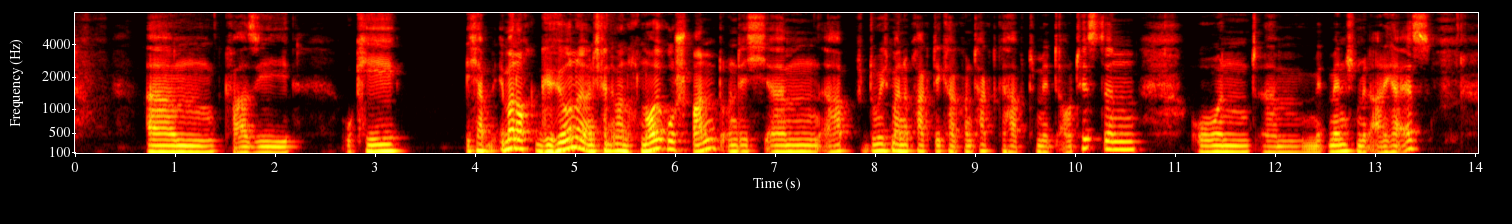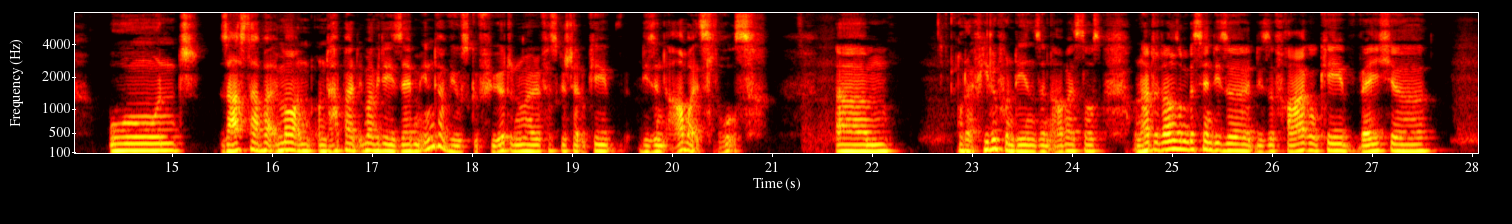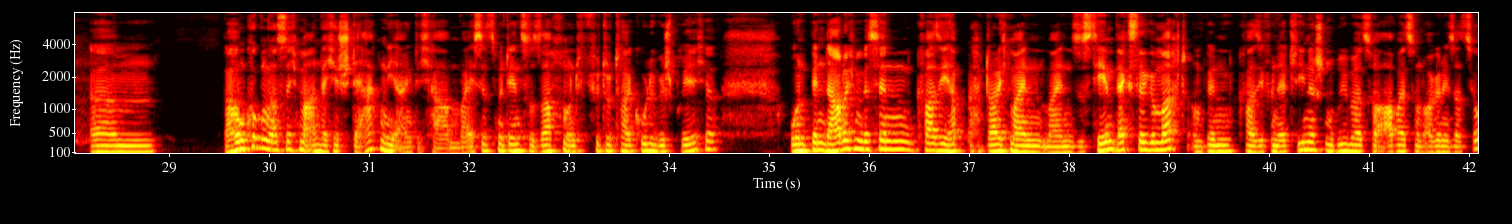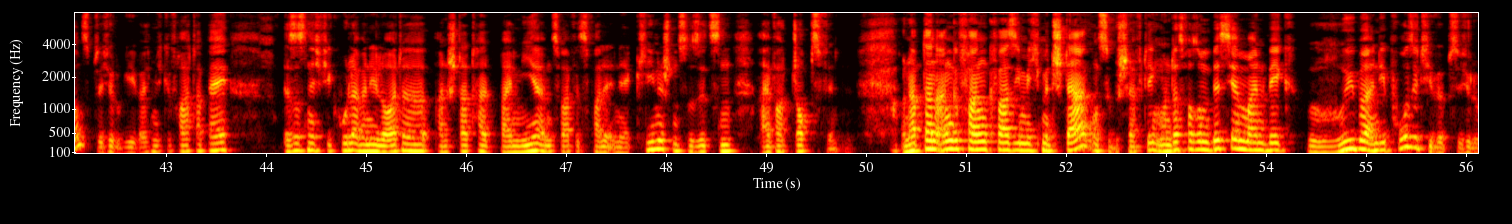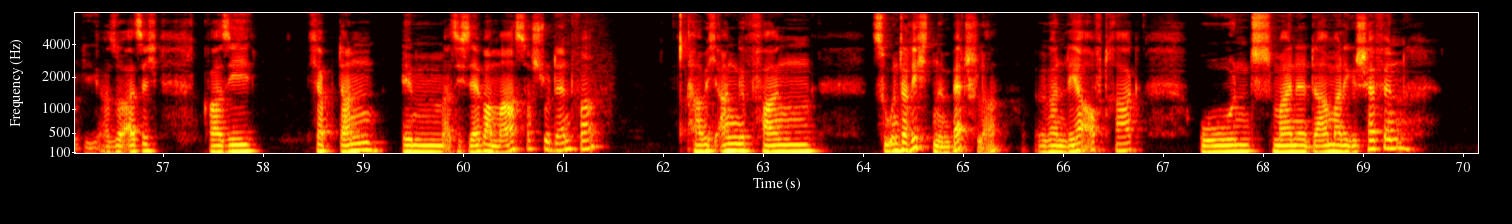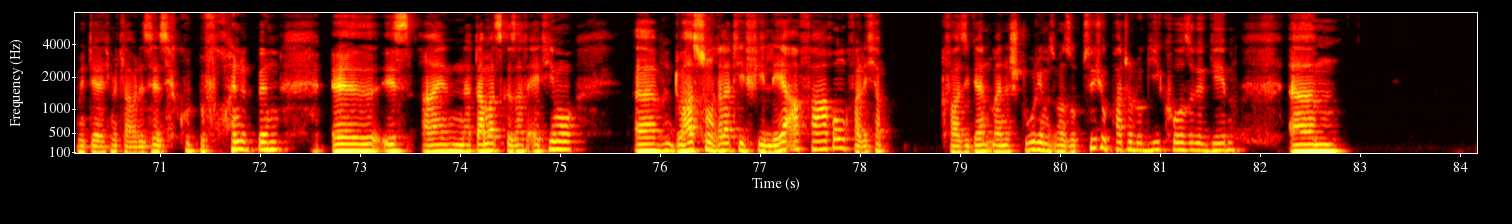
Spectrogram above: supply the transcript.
Ähm, quasi, okay, ich habe immer noch Gehirne und ich fand immer noch Neuro spannend und ich ähm, habe durch meine Praktika Kontakt gehabt mit Autisten und ähm, mit Menschen mit ADHS und saß da aber immer und, und habe halt immer wieder dieselben Interviews geführt und immer wieder festgestellt, okay, die sind arbeitslos. Ähm, oder viele von denen sind arbeitslos und hatte dann so ein bisschen diese, diese Frage, okay, welche, ähm, warum gucken wir uns nicht mal an, welche Stärken die eigentlich haben? Weil ich sitze mit denen zusammen und führe total coole Gespräche und bin dadurch ein bisschen quasi, habe hab dadurch meinen mein Systemwechsel gemacht und bin quasi von der klinischen rüber zur Arbeits- und Organisationspsychologie, weil ich mich gefragt habe, hey, ist es nicht viel cooler, wenn die Leute, anstatt halt bei mir im Zweifelsfalle in der klinischen zu sitzen, einfach Jobs finden. Und habe dann angefangen, quasi mich mit Stärken zu beschäftigen. Und das war so ein bisschen mein Weg rüber in die positive Psychologie. Also als ich quasi, ich habe dann im, als ich selber Masterstudent war, habe ich angefangen zu unterrichten im Bachelor über einen Lehrauftrag. Und meine damalige Chefin, mit der ich mittlerweile sehr, sehr gut befreundet bin, äh, ist ein, hat damals gesagt, ey Timo, äh, du hast schon relativ viel Lehrerfahrung, weil ich habe quasi während meines Studiums immer so Psychopathologie-Kurse gegeben. Ähm,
